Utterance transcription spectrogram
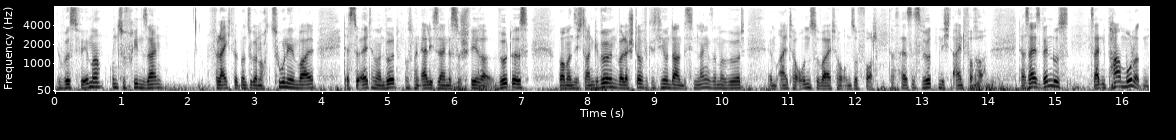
Du wirst für immer unzufrieden sein, Vielleicht wird man sogar noch zunehmen, weil desto älter man wird, muss man ehrlich sein, desto schwerer wird es, weil man sich daran gewöhnt, weil der Stoffwechsel hier und da ein bisschen langsamer wird im Alter und so weiter und so fort. Das heißt, es wird nicht einfacher. Das heißt, wenn du es seit ein paar Monaten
